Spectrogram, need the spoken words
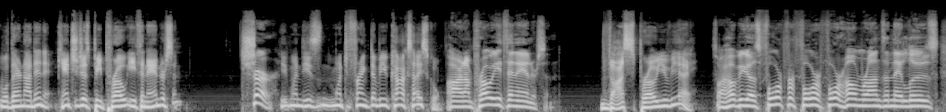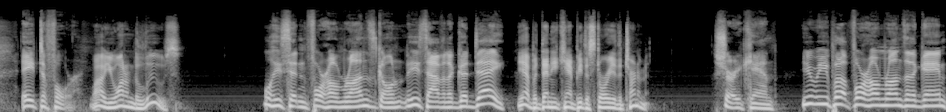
Well, they're not in it. Can't you just be pro Ethan Anderson? Sure. He went. He's went to Frank W. Cox High School. All right. I'm pro Ethan Anderson. Thus, pro UVA. So I hope he goes four for four, four home runs, and they lose eight to four. Wow, you want him to lose? Well, he's hitting four home runs, going. He's having a good day. Yeah, but then he can't be the story of the tournament. Sure, he can. You you put up four home runs in a game.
